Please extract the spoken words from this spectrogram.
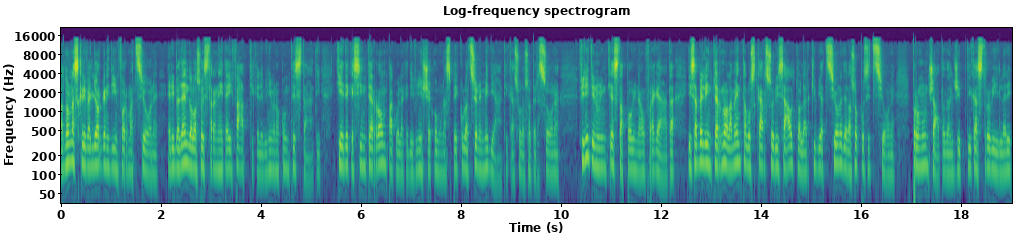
La donna scrive agli organi di informazione e ribadendo la sua estraneità ai fatti che le venivano contestati, chiede che si interrompa quella che definisce come una speculazione mediatica sulla sua persona. Finita in un'inchiesta poi naufragata, Isabella Internò lamenta lo scarso risalto all'archiviazione della sua posizione, pronunciata dal GIP di Castrovillari,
